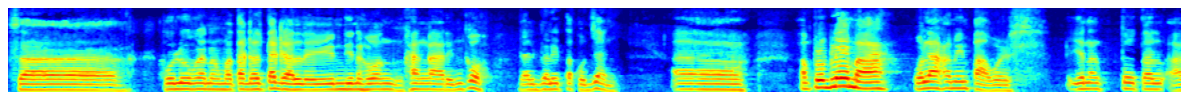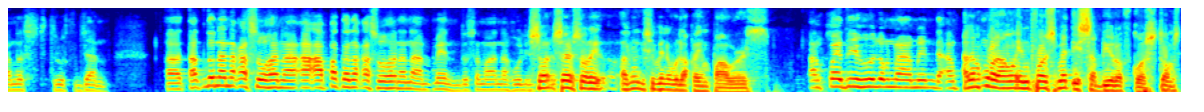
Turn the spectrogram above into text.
sa kulungan ng matagal-tagal, eh, hindi na ho ang hangarin ko dahil galit ako dyan. Ah, ang problema, wala kaming powers. Yan ang total honest truth dyan. Ah, tatlo na nakasuhan na, ah, apat na nakasuhan na namin doon sa mga nahuli. So, sir, sorry, anong sabihin na wala kayong powers? ang pwede hulong namin, ang Alam ko, ang enforcement is sa Bureau of Customs.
